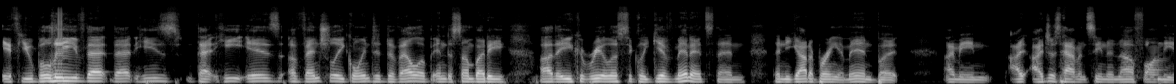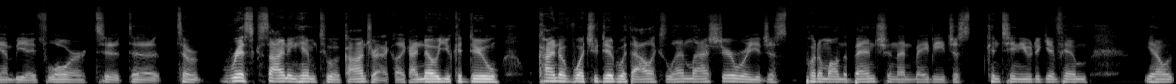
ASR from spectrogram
if you believe that that he's that he is eventually going to develop into somebody uh, that you could realistically give minutes, then then you got to bring him in. But I mean, I, I just haven't seen enough on the mm. NBA floor to to to risk signing him to a contract. Like I know you could do kind of what you did with Alex Len last year, where you just put him on the bench and then maybe just continue to give him, you know,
